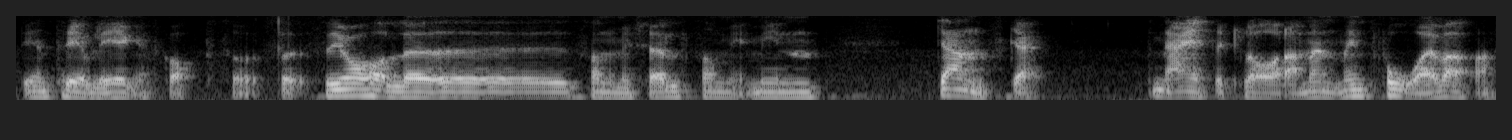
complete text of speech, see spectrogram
det är en trevlig egenskap. Så, så, så jag håller eh, Sonny Michel som min ganska nej inte klara, men, men tvåa i alla fall.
